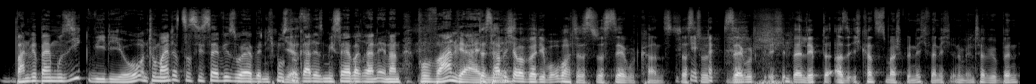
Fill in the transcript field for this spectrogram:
waren wir beim Musikvideo und du meintest, dass ich sehr visuell bin. Ich muss Yes. nur gerade mich selber dran erinnern. Wo waren wir eigentlich? Das habe ich aber bei dir beobachtet, dass du das sehr gut kannst. Dass du sehr gut, ich erlebte, also ich kann es zum Beispiel nicht, wenn ich in einem Interview bin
